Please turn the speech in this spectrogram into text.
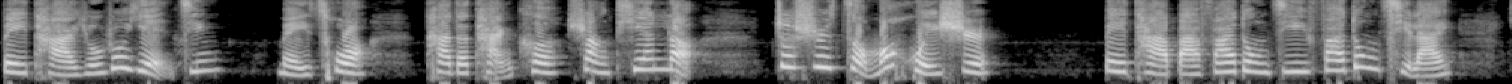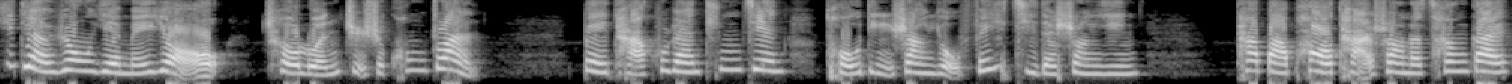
贝塔揉揉眼睛，没错，他的坦克上天了。这是怎么回事？贝塔把发动机发动起来。一点用也没有，车轮只是空转。贝塔忽然听见头顶上有飞机的声音，他把炮塔上的舱盖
